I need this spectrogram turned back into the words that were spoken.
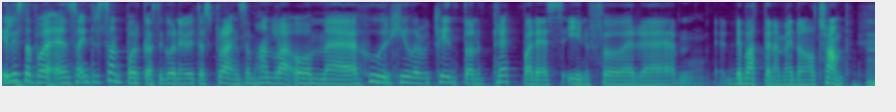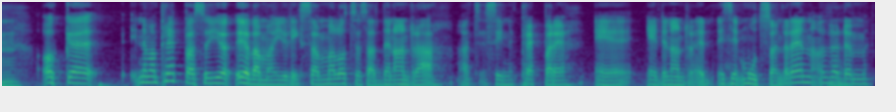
Jag lyssnade på en så intressant podcast igår när jag var ute och sprang som handlar om eh, hur Hillary Clinton preppades inför eh, debatterna med Donald Trump. Och eh, när man preppar så övar man ju liksom, man låtsas att den andra, att sin preppare är, är den andra, är sin motståndaren. Och då hade de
